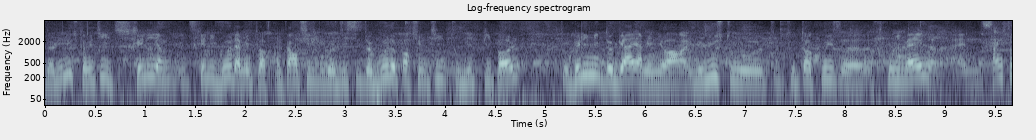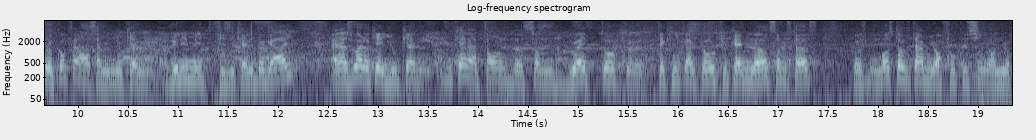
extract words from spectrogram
the Linux community, it's really um, it's really good. I mean, to have conferences because this is a good opportunity to meet people, to really meet the guy. I mean, you are you used to, to, to talk with uh, through email, and thanks to the conference, I mean, you can really meet physically the guy, and as well, okay, you can you can attend some great talk, uh, technical talk. You can learn some stuff because most of the time you are focusing on your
